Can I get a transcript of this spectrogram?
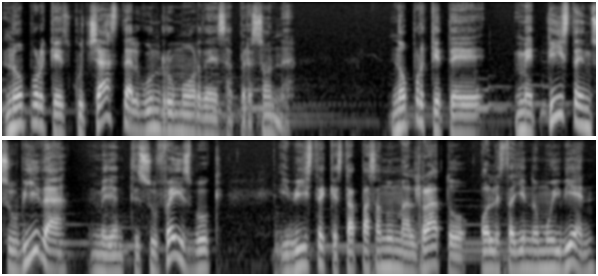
no porque escuchaste algún rumor de esa persona, no porque te metiste en su vida mediante su Facebook y viste que está pasando un mal rato o le está yendo muy bien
